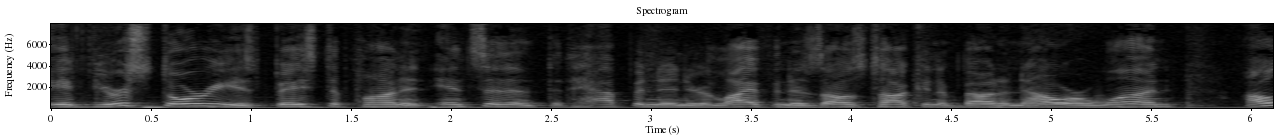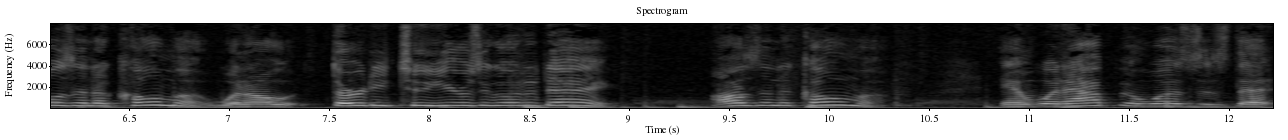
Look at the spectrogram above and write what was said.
if your story is based upon an incident that happened in your life, and as I was talking about in hour one, I was in a coma when I was 32 years ago today. I was in a coma. And what happened was is that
